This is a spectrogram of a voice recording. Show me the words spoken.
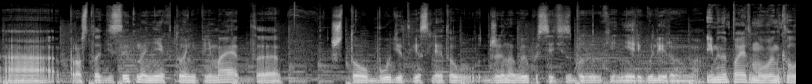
А, просто действительно никто не понимает, э, что будет, если эту джина выпустить из бутылки нерегулируемо. Именно поэтому Венкл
